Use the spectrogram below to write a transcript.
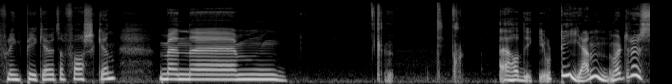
flink pike, jeg vet da farsken. Men eh, jeg hadde ikke gjort det igjen, vært russ.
